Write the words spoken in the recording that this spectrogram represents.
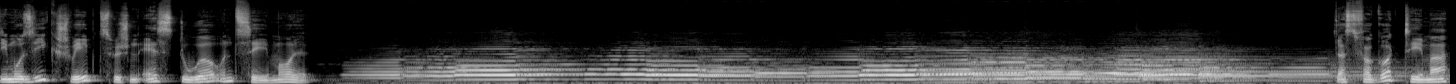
Die Musik schwebt zwischen S-Dur und C-Moll. Das Fagott-Thema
